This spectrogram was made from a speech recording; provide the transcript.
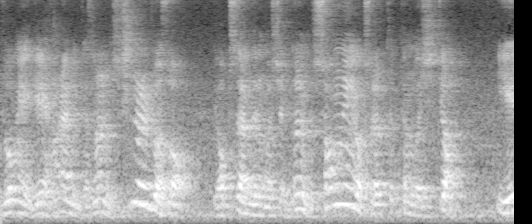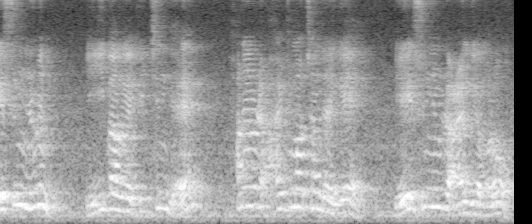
종에게 하나님께서는 신을 줘서 역사한다는 것이 이건 성령의 역사를 뜻한 것이죠. 예수님은 이방의 빛인데 하나님을 알지 못한 자에게 예수님을 알게 함으로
